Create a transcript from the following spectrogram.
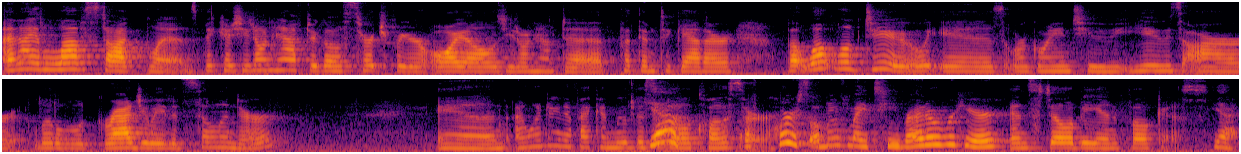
and I love stock blends because you don't have to go search for your oils, you don't have to put them together. But what we'll do is we're going to use our little graduated cylinder. And I'm wondering if I can move this a little closer. Of course, I'll move my tea right over here. And still be in focus. Yes,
